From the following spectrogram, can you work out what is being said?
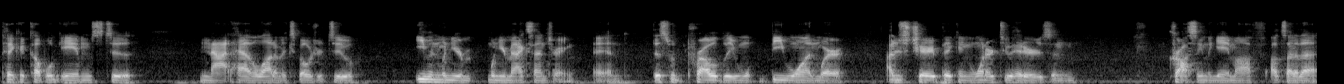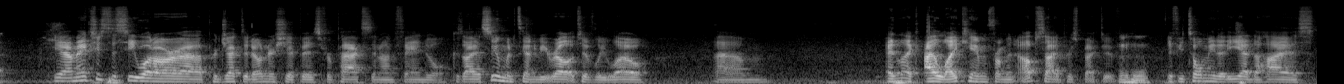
pick a couple games to not have a lot of exposure to, even when you're when you're max entering. And this would probably be one where I'm just cherry picking one or two hitters and crossing the game off. Outside of that, Yeah, I'm anxious to see what our uh, projected ownership is for Paxton on FanDuel because I assume it's going to be relatively low. Um, and like, I like him from an upside perspective. Mhm. If you told me that he had the highest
